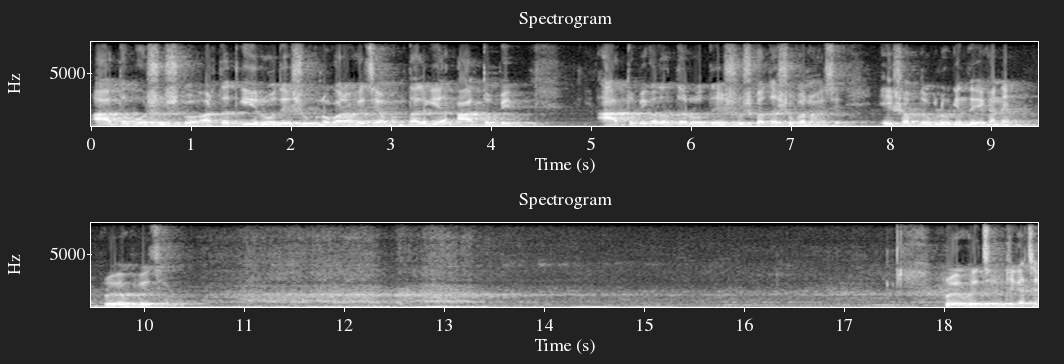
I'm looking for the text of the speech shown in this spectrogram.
আতপ শুষ্ক। অর্থাৎ কি? রোদে শুকনো করা হয়েছে এমন। তাহলে কি? আতপে। আতপে কথা রোদে শুষ্কতা শুকানো হয়েছে। এই শব্দগুলো কিন্তু এখানে প্রয়োগ হয়েছে। প্রয়োগ হয়েছে, ঠিক আছে?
